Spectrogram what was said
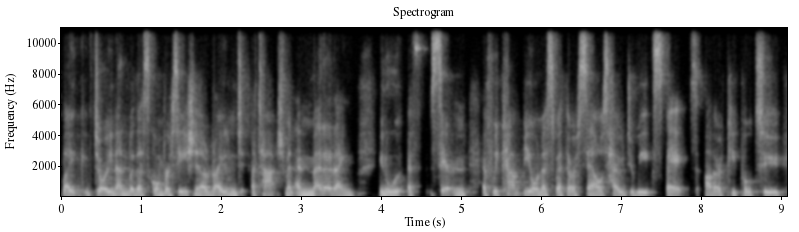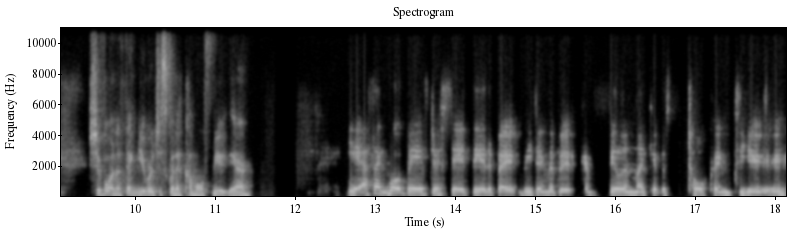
like join in with this conversation around attachment and mirroring you know if certain if we can't be honest with ourselves how do we expect other people to Siobhan, I think you were just going to come off mute there. Yeah, I think what Bev just said there about reading the book and feeling like it was talking to you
